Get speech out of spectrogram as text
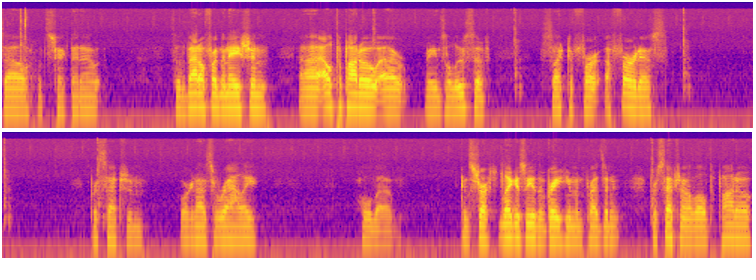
So let's check that out. So the battle for the nation, uh, El Tapado uh, remains elusive. Select a, fur a furnace. Perception. Organize a rally. Hold up. Construct legacy of the great human president. Perception of El Tapado.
